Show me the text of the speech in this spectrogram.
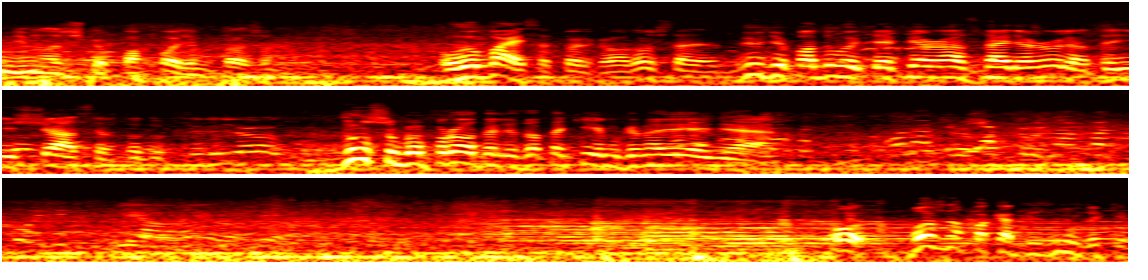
Немножечко походим тоже. Улыбайся только, потому что люди подумают, тебе первый раз дали руль, а ты несчастлив. Тут душу бы продали за такие мгновения. Он ответственно подходит к делу. О, можно пока без музыки?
